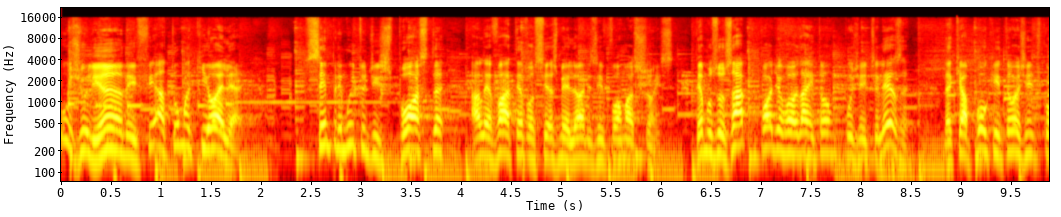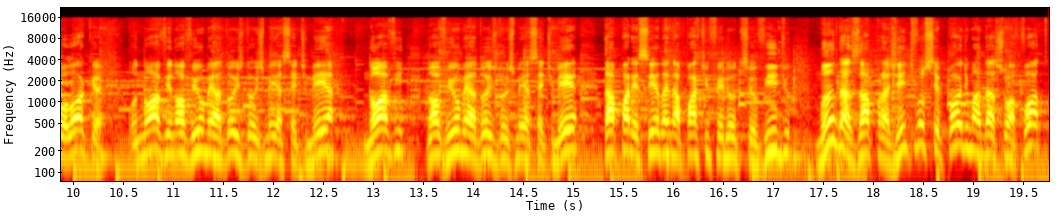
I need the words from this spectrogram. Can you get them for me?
o Juliano, enfim, a turma que, olha, sempre muito disposta a levar até você as melhores informações. Temos o zap, pode rodar então, por gentileza? Daqui a pouco então a gente coloca o 991622676, 991622676, está aparecendo aí na parte inferior do seu vídeo, manda zap para a gente, você pode mandar sua foto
